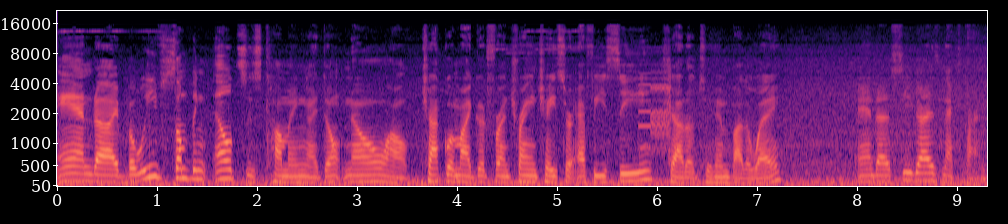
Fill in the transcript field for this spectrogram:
And I believe something else is coming. I don't know. I'll check with my good friend Train Chaser FEC. Shout out to him, by the way. And uh, see you guys next time.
